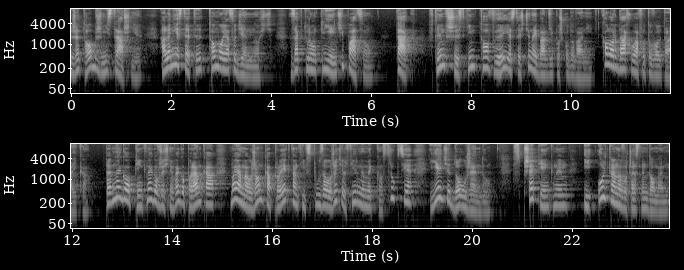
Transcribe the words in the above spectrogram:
że to brzmi strasznie, ale niestety to moja codzienność, za którą klienci płacą. Tak, w tym wszystkim to Wy jesteście najbardziej poszkodowani. Kolor dachu, a fotowoltaika. Pewnego pięknego wrześniowego poranka moja małżonka, projektant i współzałożyciel firmy Myk Konstrukcje jedzie do urzędu z przepięknym i ultranowoczesnym domem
